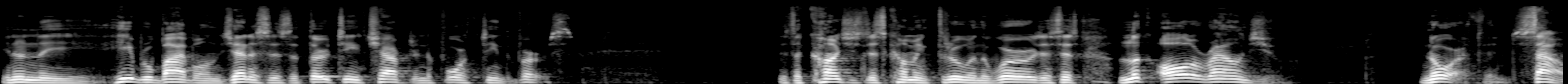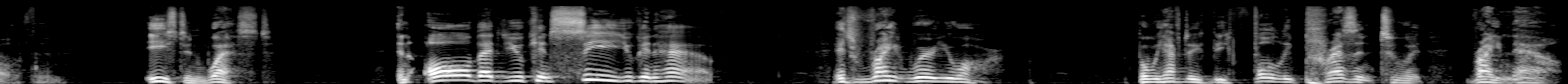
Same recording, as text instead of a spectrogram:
You know, in the Hebrew Bible, in Genesis, the 13th chapter, and the 14th verse, there's a consciousness coming through in the words that says, Look all around you, north and south and east and west, and all that you can see, you can have. It's right where you are. But we have to be fully present to it right now.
